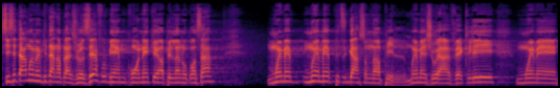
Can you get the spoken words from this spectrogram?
Si c'est à moi-même qui est en place Joseph, ou bien je connais qu'un peu nous comme ça, moi, moi, mes petits garçons dans pile. Moi, je jouer avec lui. Moi, je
